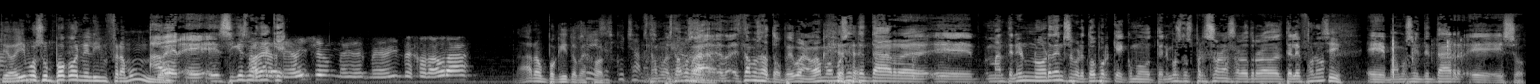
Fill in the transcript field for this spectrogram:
te oímos un poco en el inframundo. A ver, eh, eh, sí que es verdad ver, que ¿me, oís, me, me oís mejor ahora? Ahora un poquito Sí, mejor. se escucha más. Estamos, estamos, a, estamos a tope. Bueno, vamos a intentar eh, mantener un orden, sobre todo porque como tenemos dos personas al otro lado del teléfono, Sí. eh, vamos a intentar eh, eso.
